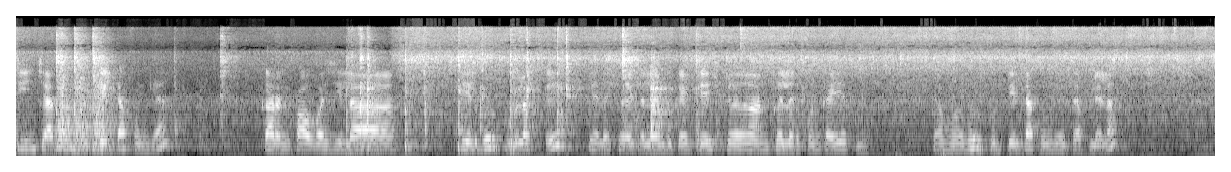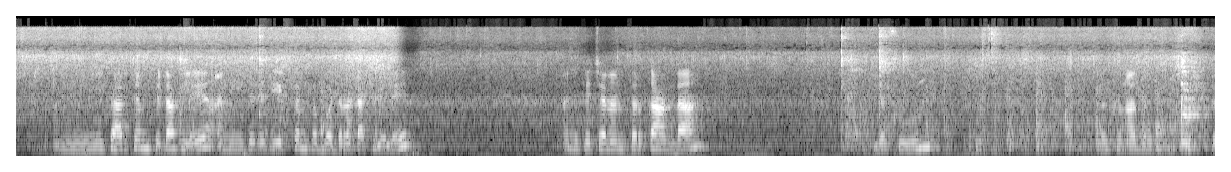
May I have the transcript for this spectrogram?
तीन चार चमचे तेल टाकून घ्या. कारण पावभाजीला तेल भरपूर लागते. तेलाशिवाय त्याला एवढं काही टेस्ट आणि कलर पण काही येत नाही. त्यामुळे भरपूर तेल टाकून घ्यायचं आपल्याला. आणि मी चार चमचे टाकले आणि त्याच्यात एक चमचा बटर टाकलेले. आणि त्याच्यानंतर कांदा लसूण लसूण अद्रकची पेस्ट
